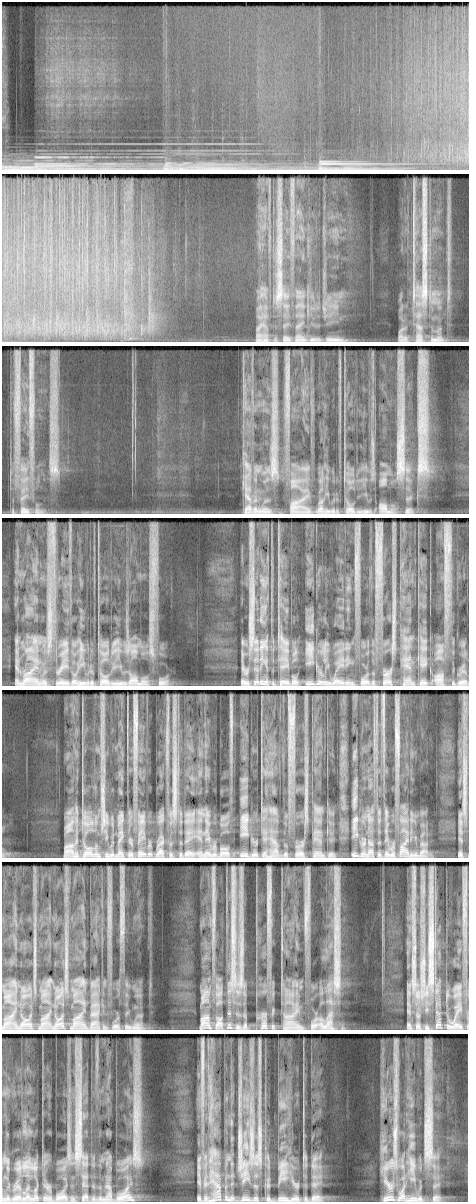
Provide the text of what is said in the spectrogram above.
I have to say thank you to Jean. What a testament to faithfulness. Kevin was five. Well, he would have told you he was almost six. And Ryan was three, though he would have told you he was almost four. They were sitting at the table, eagerly waiting for the first pancake off the griddle. Mom had told them she would make their favorite breakfast today, and they were both eager to have the first pancake. Eager enough that they were fighting about it. It's mine, no, it's mine, no, it's mine. Back and forth they went. Mom thought this is a perfect time for a lesson. And so she stepped away from the griddle and looked at her boys and said to them, Now, boys, if it happened that Jesus could be here today, here's what he would say.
